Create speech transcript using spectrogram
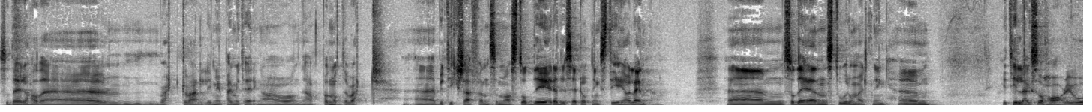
Så der har det vært veldig mye permitteringer, og det har på en måte vært eh, butikksjefen som har stått i redusert åpningstid alene. Eh, så det er en stor omveltning. Eh, i tillegg så har det jo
